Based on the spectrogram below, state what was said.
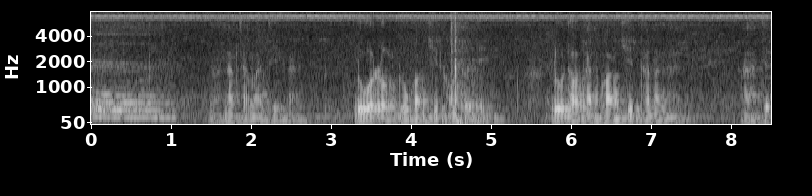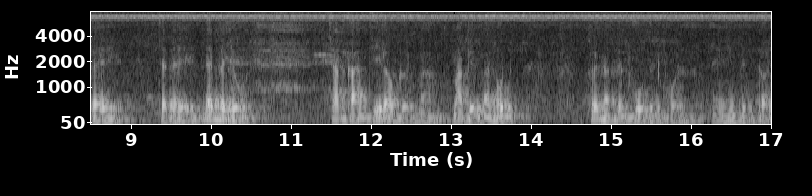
คือนั่งสมาธิกันดูอารมณ์ดูความคิดของตัวเอง รู้เท่าทันความคิดเท่านั้นแหละอ่าจะได้จะได้ได้ประโยชน์ จากการที่เราเกิดมามาเป็นมนุษย์ เกิดมาเป็นผู้เป็นคนอย่างนี้เป็นต้น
